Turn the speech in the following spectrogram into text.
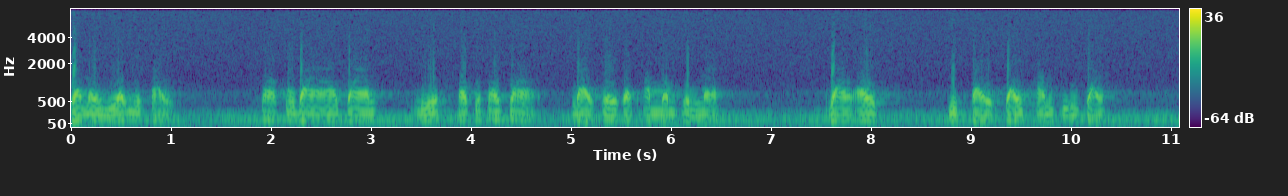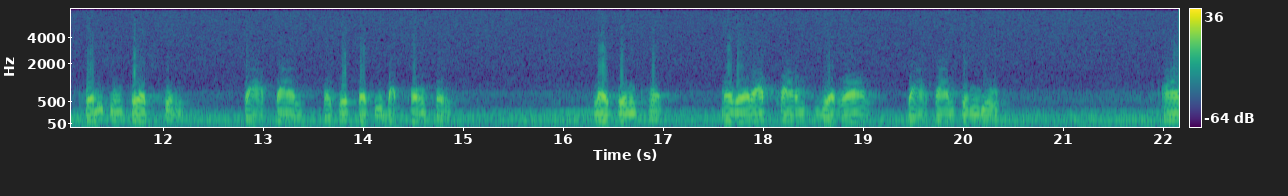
จะไม่เหลือวิสัย พราะครูบาอาจารย์ หรือพระพุทธเจ้าได้เคยกระทำบำเพ็ญมาอย่างเอาจิตใส่ใจทำจริงจังผลจึงเกิดขึ้นจากการประพฤติปฏิบัติของตนไม่เป็นทุกข์ไม่ได้รับความเดือดร้อนจากการเป็นอยู่ อา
